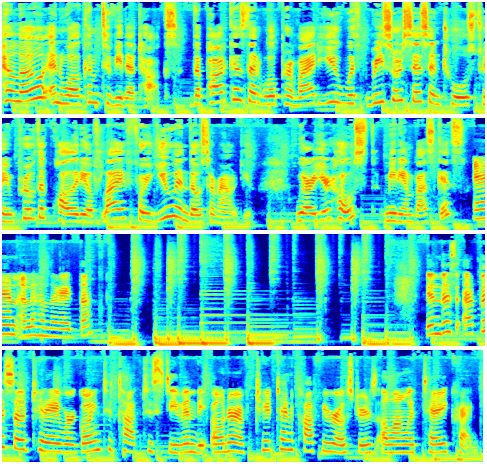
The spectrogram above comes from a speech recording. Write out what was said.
Hello and welcome to Vida Talks, the podcast that will provide you with resources and tools to improve the quality of life for you and those around you. We are your hosts, Miriam Vasquez and Alejandra Gaita. In this episode today, we're going to talk to Steven, the owner of 2Ten Coffee Roasters, along with Terry Craig,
